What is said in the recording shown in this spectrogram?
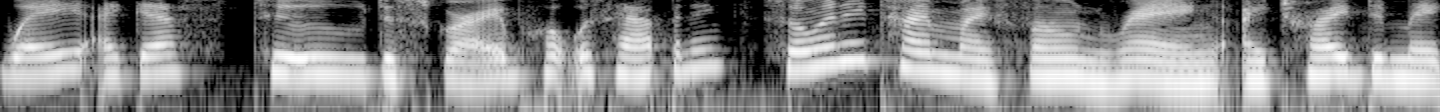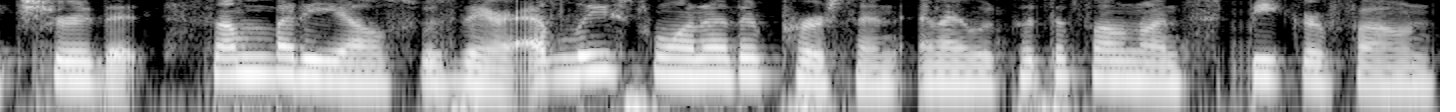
way, I guess, to describe what was happening. So anytime my phone rang, I tried to make sure that somebody else was there, at least one other person, and I would put the phone on speakerphone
